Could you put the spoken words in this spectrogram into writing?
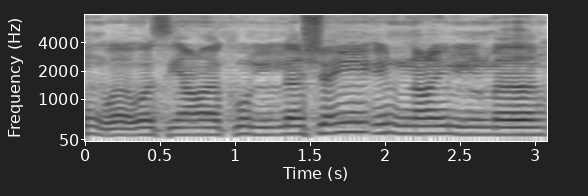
هو وسع كل شيء علما.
